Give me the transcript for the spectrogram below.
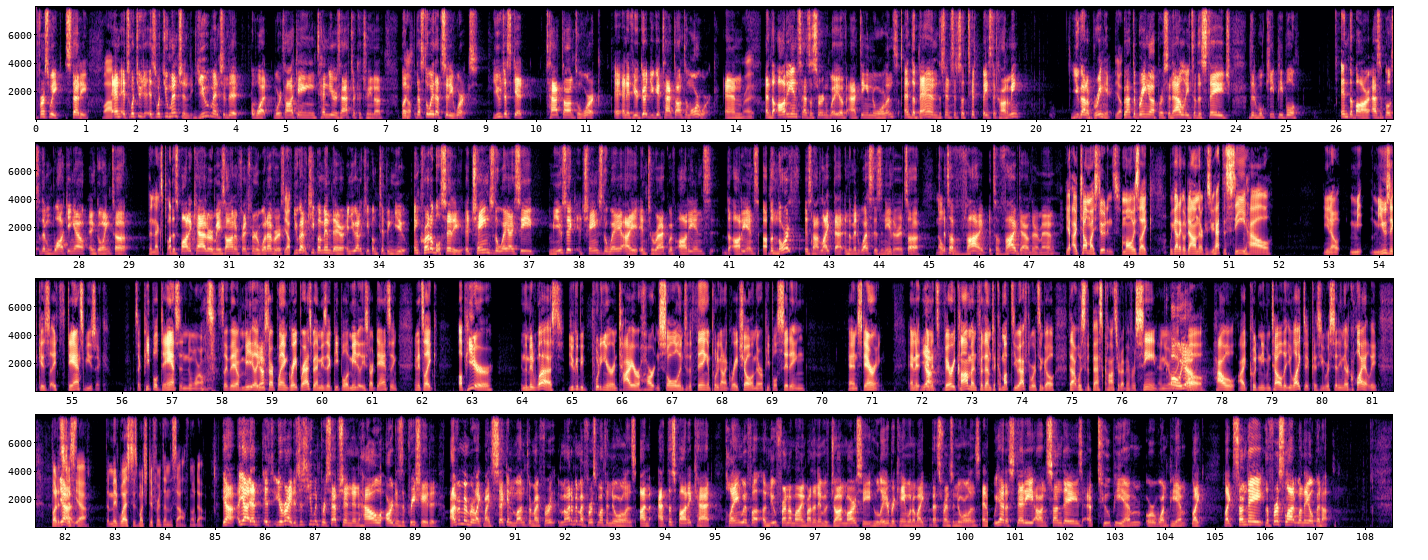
first week steady. Wow. And it's what you it's what you mentioned. You mentioned it. What we're talking ten years after Katrina, but Yep. that's the way that city works. You just get tacked on to work, and if you're good, you get tacked on to more work. And Right. and the audience has a certain way of acting in New Orleans, and the band, since it's a tip-based economy, you got to bring it. Yep. You have to bring a personality to the stage that will keep people in the bar as opposed to them walking out and going to The next bar. the Spotted Cat or Maison and Frenchmen or whatever. Yep. You got to keep them in there and you got to keep them tipping you. Incredible city. It changed the way I see music. It changed the way I interact with audience. The audience. Uh, the North is not like that, and the Midwest isn't either. It's a Nope. It's a vibe. It's a vibe down there, man. Yeah, I tell my students, I'm always like, we got to go down there because you have to see how, you know, mu- music is. It's dance music. It's like people dance in New Orleans. It's like they immediately Yeah. you start playing great brass band music, people immediately start dancing, and it's like up here in the Midwest, you could be putting your entire heart and soul into the thing and putting on a great show, and there are people sitting and staring. And it, Yeah. and it's very common for them to come up to you afterwards and go, "That was the best concert I've ever seen." And you're like, Oh, like, yeah. "Whoa, how I couldn't even tell that you liked it because you were sitting there quietly." But it's Yeah. just yeah, the Midwest is much different than the South, no doubt. Yeah, uh, yeah, it- you're right. It's just human perception and how art is appreciated. I remember like my second month or my first, it might have been my first month in New Orleans. I'm at the Spotted Cat playing with a, a new friend of mine by the name of John Marcy, who later became one of my best friends in New Orleans. And we had a steady on Sundays at 2 p.m. or 1 p.m. Like, like Sunday, the first slot when they open up.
